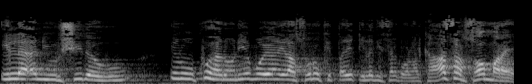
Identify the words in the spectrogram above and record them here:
ilaa an yurshidahu inuu ku hanuuniyo mooyaane ilaa suluuki ariiqi ladii salka halkaasaan soo mare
